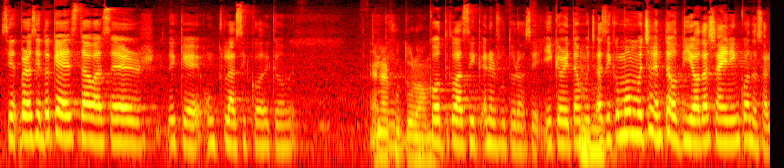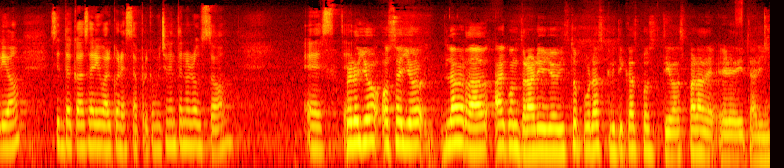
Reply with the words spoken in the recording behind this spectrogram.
Si- pero siento que esta va a ser de que un clásico, de que. de En el futuro. Cult classic en el futuro, sí. Y que ahorita, mucha- así como mucha gente odió The Shining cuando salió, siento que va a ser igual con esta, porque mucha gente no lo gustó. Este, Pero yo, o sea, yo, la verdad, al contrario, yo he visto puras críticas positivas para de Hereditary.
